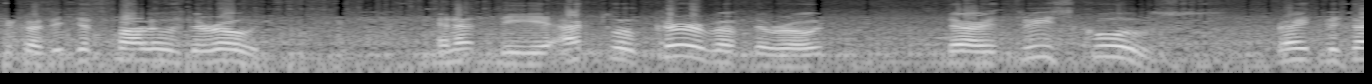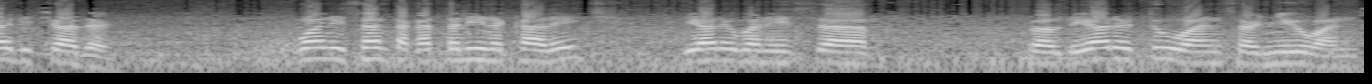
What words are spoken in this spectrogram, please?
because it just follows the road. And at the actual curve of the road, there are three schools right beside each other. One is Santa Catalina College, the other one is, uh, well, the other two ones are new ones.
